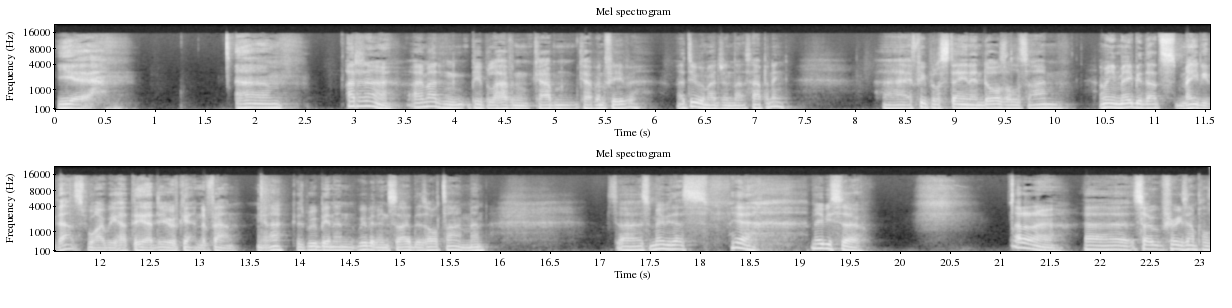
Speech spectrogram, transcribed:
Yeah. Um, I don't know. I imagine people are having cabin cabin fever. I do imagine that's happening. Uh, if people are staying indoors all the time, I mean, maybe that's maybe that's why we had the idea of getting a van. You know, because we've been in we've been inside this whole time, man. So, so maybe that's, yeah, maybe so. I don't know. Uh, so, for example,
